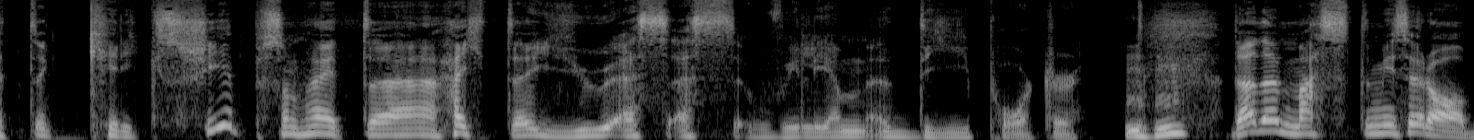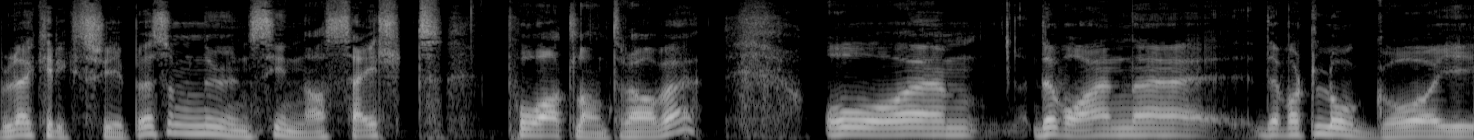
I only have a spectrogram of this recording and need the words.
et krigsskip som heter, heter USS William D. Porter. Det er det mest miserable krigsskipet som noensinne har seilt på Atlanterhavet. Og eh, det var en eh, Det ble logga i,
